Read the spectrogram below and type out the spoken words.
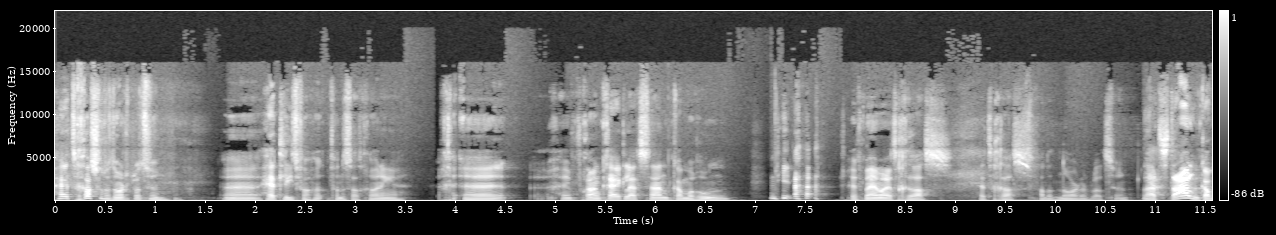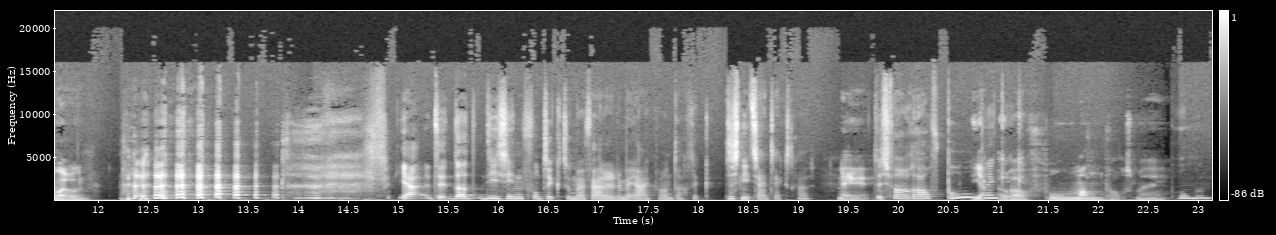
Het gras van het Noorderplantsoen. Eh, het lied van, van de stad Groningen. Ge- eh, geen Frankrijk laat staan, Cameroen. ja. Geef mij maar het gras. Het gras van het Noorderplantsoen. Laat Ja. staan, Cameroen. ja, dat, die zin vond ik toen mijn vader ermee aankwam, dacht ik... Het is niet zijn tekst trouwens. Nee, nee. Het is van Ralf Poel, Ja, denk ik. Ralf Voelman, volgens mij. Poelman.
